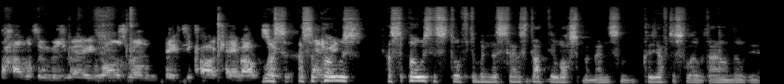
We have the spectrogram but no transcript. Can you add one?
the Hamilton was where he was when the safety car came out. well, I So I anyway. suppose I suppose it stuffed them in the sense that they lost momentum because you have to slow down, don't you?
